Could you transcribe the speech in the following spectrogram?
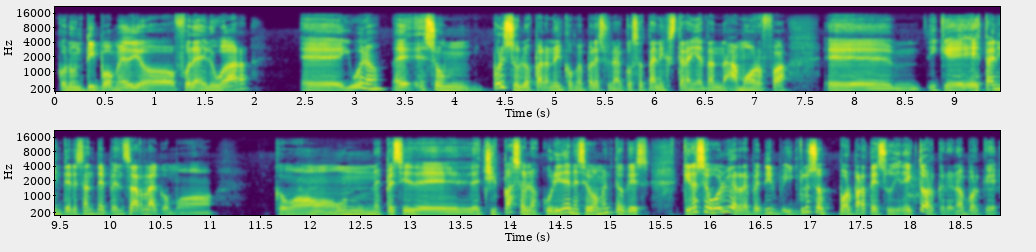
con un tipo medio fuera de lugar. Eh, y bueno, eh, eso, por eso los paranoicos me parece una cosa tan extraña, tan amorfa, eh, y que es tan interesante pensarla como, como una especie de, de chispazo en la oscuridad en ese momento que es que no se vuelve a repetir, incluso por parte de su director, creo, ¿no? Porque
